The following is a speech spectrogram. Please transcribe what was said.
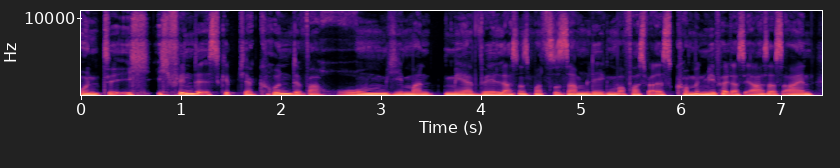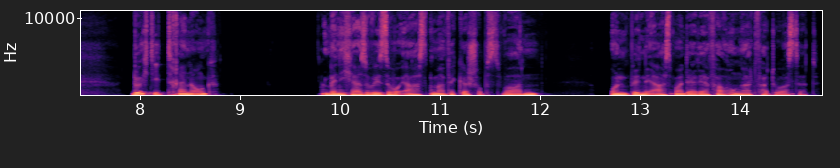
Und ich, ich finde, es gibt ja Gründe, warum jemand mehr will. Lass uns mal zusammenlegen, auf was wir alles kommen. Mir fällt als erstes ein, durch die Trennung bin ich ja sowieso erstmal weggeschubst worden und bin erstmal der, der verhungert, verdurstet.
